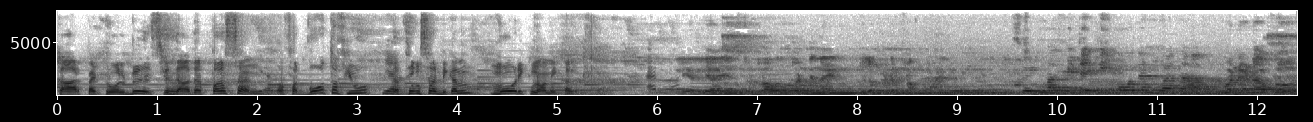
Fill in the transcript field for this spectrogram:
car petrol bills with the other person for both of you Yeah. the things are becoming more economical Earlier, I used to travel 29 kilometers from Mumbai. So it must be taking more than one hour. One and a half hour.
